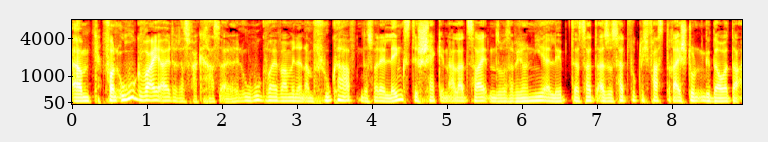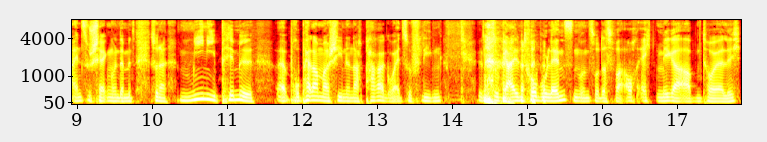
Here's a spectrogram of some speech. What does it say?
Ähm, von Uruguay, Alter, das war krass, Alter. In Uruguay waren wir dann am Flughafen. Das war der längste Check in aller Zeiten. Sowas habe ich noch nie erlebt. Das hat, also es hat wirklich fast drei Stunden gedauert, da einzuchecken und damit so einer Mini-Pimmel-Propellermaschine äh, nach Paraguay zu fliegen. Mit so geilen Turbulenzen und so. Das war auch echt mega abenteuerlich.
